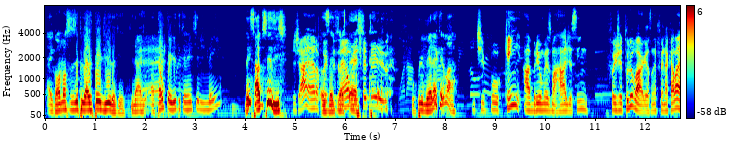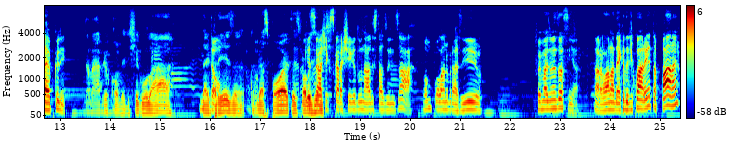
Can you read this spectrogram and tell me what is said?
É igual nossos episódios perdidos aqui. Que é... É. é tão perdido que a gente nem, nem sabe se existe. Já era, foi, Os episódios realmente teste. foi perdido. O primeiro é aquele lá. E, tipo, quem abriu mesmo a rádio, assim, foi Getúlio Vargas, né? Foi naquela época ali. Não, mas abriu como? Ele chegou lá da Então, empresa, abriu as portas, Por falou, que você acha que os caras chegam do nada dos Estados Unidos? Ah, vamos pular no Brasil. Foi mais ou menos assim, ó. Cara, lá na década de 40, pá, né?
